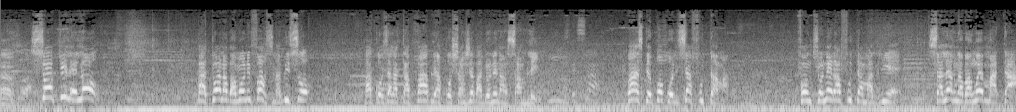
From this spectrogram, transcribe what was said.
ah. soki lelo bato wana bamoni force na biso bakozala capable ya kochange badonne na ensemble parce que mpo policier afutama fonctionnaire afutama bien salaire na bango emata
